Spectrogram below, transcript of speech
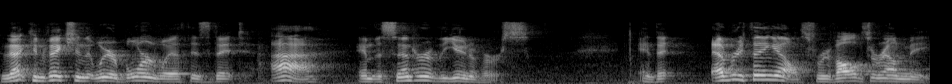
And that conviction that we are born with is that I am the center of the universe and that everything else revolves around me.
